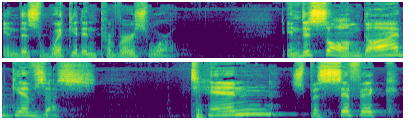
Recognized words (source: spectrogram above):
in this wicked and perverse world. In this psalm, God gives us 10 specific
